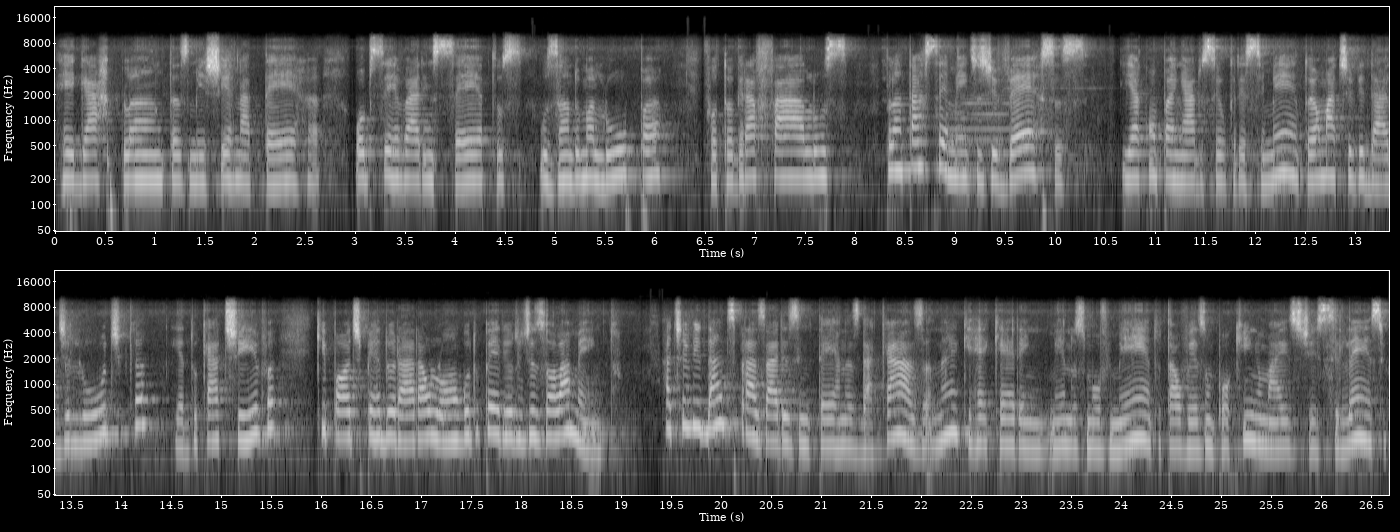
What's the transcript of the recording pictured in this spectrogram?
regar plantas, mexer na terra, observar insetos usando uma lupa fotografá-los, plantar sementes diversas e acompanhar o seu crescimento é uma atividade lúdica e educativa que pode perdurar ao longo do período de isolamento. Atividades para as áreas internas da casa, né, que requerem menos movimento, talvez um pouquinho mais de silêncio,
